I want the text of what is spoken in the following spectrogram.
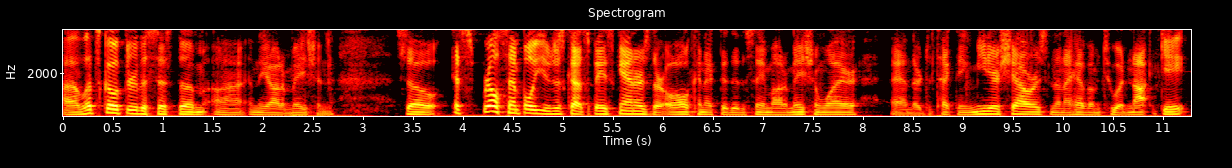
uh, let's go through the system uh, and the automation. So it's real simple. You just got space scanners. They're all connected to the same automation wire, and they're detecting meteor showers. And then I have them to a NOT gate,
